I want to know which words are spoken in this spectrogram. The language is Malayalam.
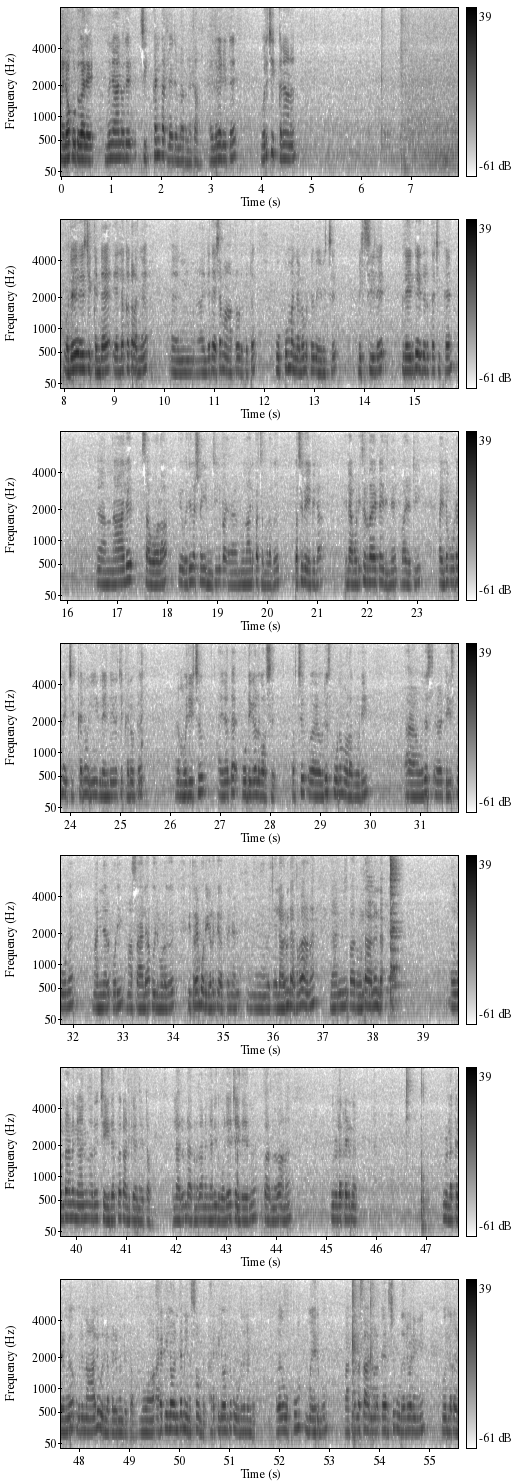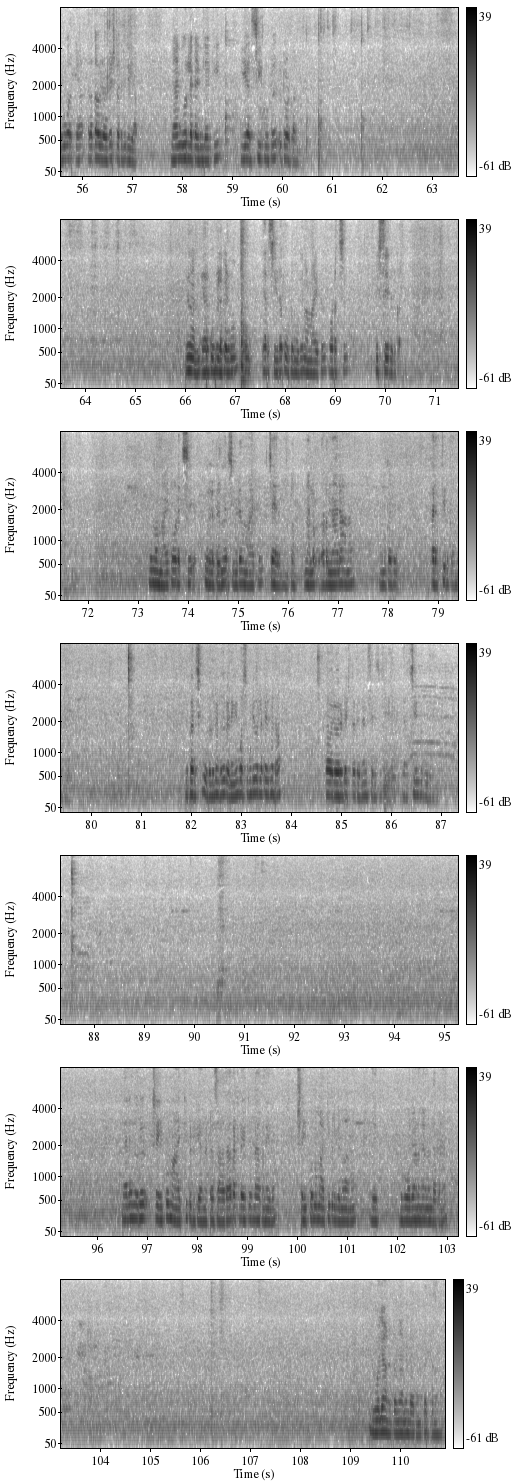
ഹലോ കൂട്ടുകാരെ ഇന്ന് ഞാനൊരു ചിക്കൻ കട്ട്ലേറ്റ് ഉണ്ടാക്കണം കേട്ടോ. അതിന് വേണ്ടിയിട്ട് ഒരു ചിക്കനാണ്. ഒരു ചിക്കന്റെ എല്ലൊക്കെ കളഞ്ഞ് അതിന്റെ ദേശം മാത്രം എടുത്തിട്ട് ഉപ്പും മഞ്ഞളും ഇട്ട് വേവിച്ച് മിക്സിയിൽ ഗ്രൈൻഡ് ചെയ്തെടുത്ത ചിക്കൻ നാല് സവോള ഒരു കഷ്ണം ഇഞ്ചി മൂന്നാൽ പച്ചമുളക് കുറച്ച് വേപ്പില എല്ലാം കൂടി ചെറുതായിട്ട് അരിഞ്ഞ് വഴറ്റി അതിന്റെ കൂടെ ചിക്കനും ഈ ഗ്രൈൻഡ് ചെയ്ത ചിക്കനും ഇട്ട് മുരിച്ചു. അതിനകത്ത് പൊടികൾ കുറച്ച്. കുറച്ച് ഒരു സ്പൂണ് മുളക് പൊടി ഒരു ടീസ്പൂണ് മഞ്ഞൾപ്പൊടി മസാല കുരുമുളക് ഇത്രയും പൊടികളും ചേർത്ത് ഞാൻ എല്ലാവരും ഉണ്ടാക്കുന്നതാണ്. ഞാൻ ഇപ്പോൾ അതുകൊണ്ടാണ് അതുകൊണ്ടാണ് ഞാൻ അത് ചെയ്തപ്പോൾ കാണിക്കാൻ കേട്ടോ എല്ലാവരും ഉണ്ടാക്കുന്നതാണ്. ഞാൻ ഇതുപോലെ ചെയ്തതെന്ന് പറഞ്ഞതാണ്. ഉരുളക്കിഴങ്ങ്. ഉരുളക്കിഴങ്ങ് ഒരു നാല് ഉരുളക്കിഴങ്ങ് ഉണ്ട് കേട്ടോ അര കിലോന്റെ മിനുസമുണ്ട് അര കിലോന്റെ കൂടുതലുണ്ട്. അത് ഉപ്പും എരിവും ബാക്കിയുള്ള സാധനങ്ങളൊക്കെ ഇറച്ചി കൂടുതൽ വേണമെങ്കിൽ ഉരുളക്കിഴങ്ങ് കുറയ്ക്കുക അതൊക്കെ അവരവരുടെ ഇഷ്ടത്തിന് ചെയ്യാം. ഞാൻ ഉരുളക്കിഴങ്ങിലേക്ക് ഈ ഇറച്ചി കൂട്ട് ഇട്ട് കൊടുക്കാം. ഇത് ഉരുളക്കിഴങ്ങും ഇറച്ചിയുടെ കൂട്ടും കൂടി നന്നായിട്ട് ഉടച്ച് മിക്സ് ചെയ്തെടുക്കാം. ഇത് നന്നായിട്ട് ഉടച്ച് ഉരുളക്കിഴങ്ങ് ഇറച്ചി കൂടി നന്നായിട്ട് ചേരണം കേട്ടോ. നല്ല ഉടഞ്ഞാലാണ് നമുക്കത് പരത്തിയെടുക്കാൻ പറ്റുള്ളൂ. ഇത് കുറച്ച് കൂടുതലുണ്ട്. വേണമെങ്കിൽ കുറച്ചും കൂടി ഉരുളക്കിഴങ്ങ് ഇടാം. അപ്പോൾ അവരവരുടെ ഇഷ്ടത്തിനനുസരിച്ച് ചെയ്യാം. ഇറച്ചിയുണ്ട് കൂടുതൽ ഞാനിന്നൊരു ഷേപ്പ് മാറ്റി പിടിക്കാൻ കേട്ടോ. സാധാ കട്ട്ലേറ്റ് ഉണ്ടാക്കണേലും ഷേപ്പ് ഒന്ന് മാറ്റി പിടിക്കുന്നതാണ്. ഇതുപോലെയാണ് ഞാൻ ഉണ്ടാക്കുന്നത്. ഇതുപോലെയാണ് കേട്ടോ ഞാൻ ഉണ്ടാക്കുന്നത്.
